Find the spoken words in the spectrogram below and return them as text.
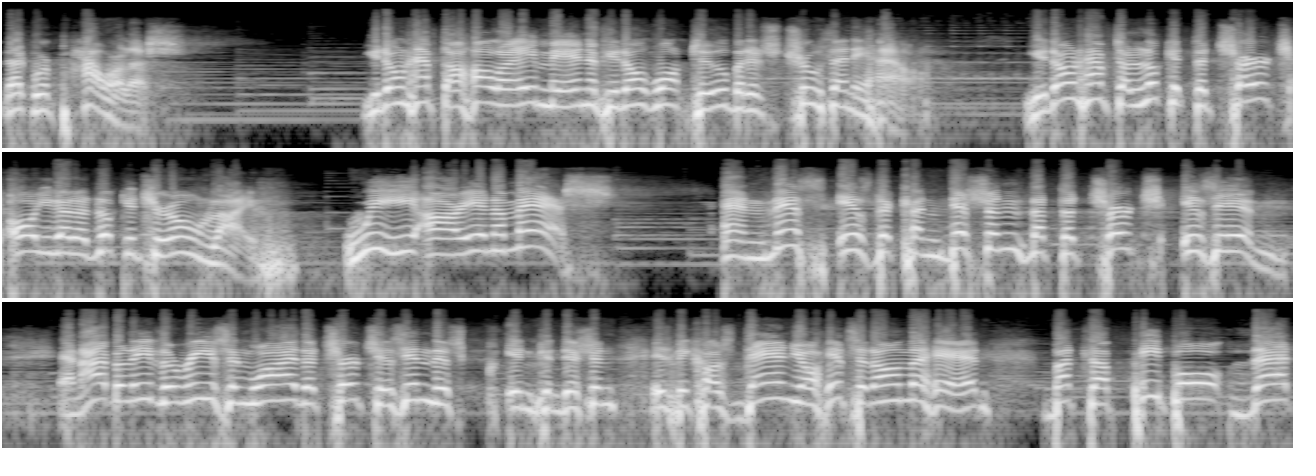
that we're powerless. You don't have to holler amen if you don't want to, but it's truth anyhow. You don't have to look at the church, all you got to look at your own life. We are in a mess. And this is the condition that the church is in. And I believe the reason why the church is in this in condition is because Daniel hits it on the head. But the people that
